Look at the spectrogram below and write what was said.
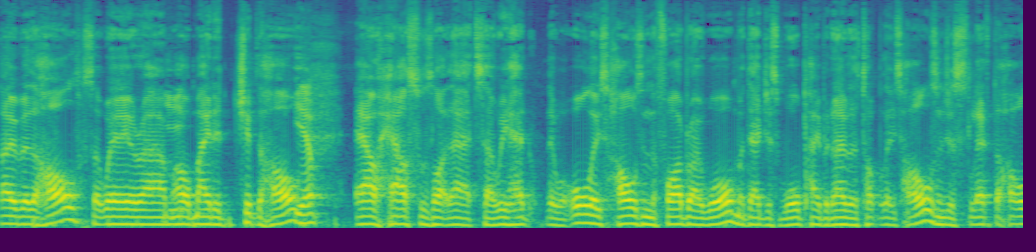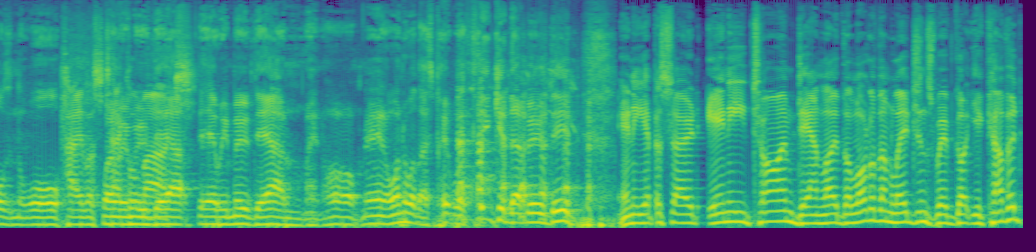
over the hole, so where um, old mate had chipped the hole. Yep. Our house was like that. So we had there were all these holes in the fibro wall. My dad just wallpapered over the top of these holes and just left the holes in the wall. Cayless when we moved marks. out. Yeah, we moved out and went, oh man, I wonder what those people were thinking that moved in. Any episode, anytime, download the lot of them legends. We've got you covered.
